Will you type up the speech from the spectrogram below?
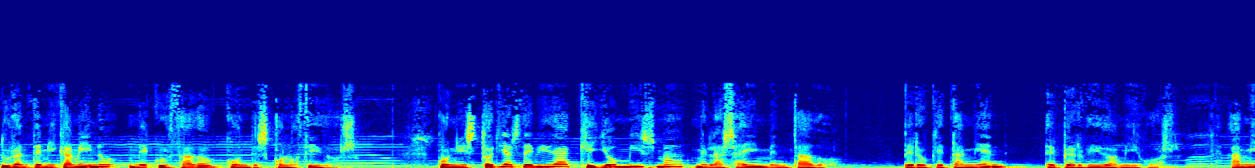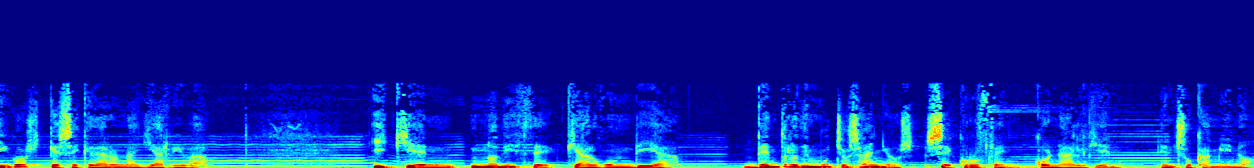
Durante mi camino me he cruzado con desconocidos, con historias de vida que yo misma me las he inventado, pero que también he perdido amigos, amigos que se quedaron allí arriba. Y quien no dice que algún día, dentro de muchos años, se crucen con alguien en su camino.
